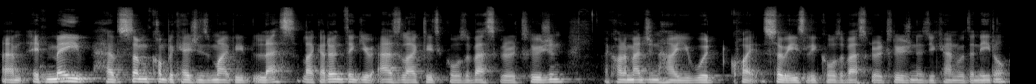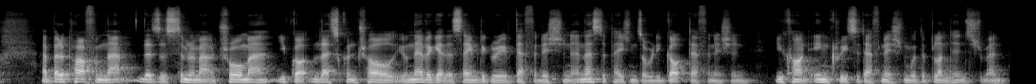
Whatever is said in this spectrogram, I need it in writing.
Um, it may have some complications, it might be less. Like, I don't think you're as likely to cause a vascular occlusion I can't imagine how you would quite so easily cause a vascular occlusion as you can with a needle. Uh, but apart from that, there's a similar amount of trauma. You've got less control. You'll never get the same degree of definition unless the patient's already got definition. You can't increase the definition with a blunt instrument.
